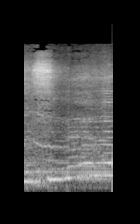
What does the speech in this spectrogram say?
Yesu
